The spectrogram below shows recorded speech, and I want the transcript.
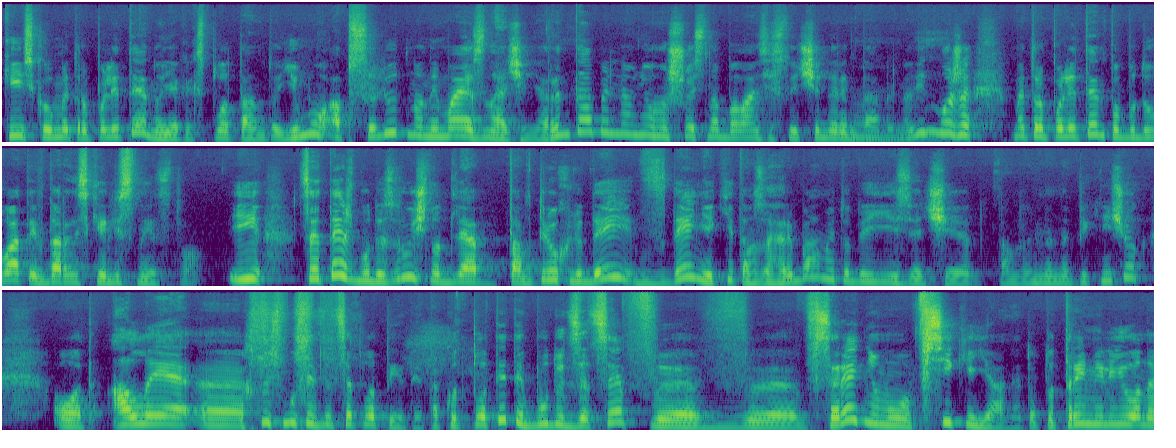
київського метрополітену, як експлуатанту, йому абсолютно немає значення. Рентабельно в нього щось на балансі стоїть чи не рентабельно. Він може метрополітен побудувати в Дарницьке лісництво. І це теж буде зручно для там трьох людей в день, які там за грибами туди їздять, чи там на, на пікнічок. От, але е, хтось мусить за це платити. Так, от платити будуть за це в, в, в середньому всі кияни. Тобто 3 мільйони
